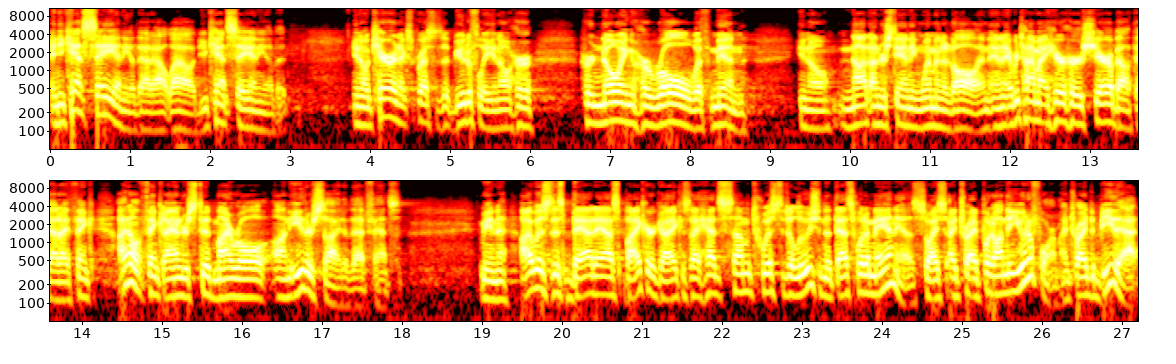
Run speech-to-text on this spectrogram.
And you can't say any of that out loud. You can't say any of it. You know, Karen expresses it beautifully, you know, her, her knowing her role with men, you know, not understanding women at all. And, and every time I hear her share about that, I think, I don't think I understood my role on either side of that fence. I mean, I was this badass biker guy because I had some twisted illusion that that's what a man is. So I, I, tried, I put on the uniform. I tried to be that.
